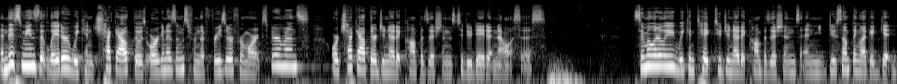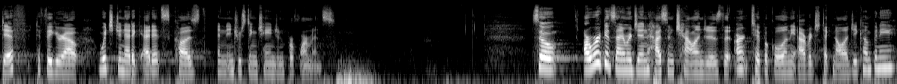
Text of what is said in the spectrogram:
And this means that later we can check out those organisms from the freezer for more experiments, or check out their genetic compositions to do data analysis. Similarly, we can take two genetic compositions and do something like a git diff to figure out which genetic edits caused an interesting change in performance. So our work at Zymergen has some challenges that aren't typical in the average technology company,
